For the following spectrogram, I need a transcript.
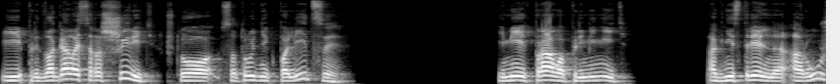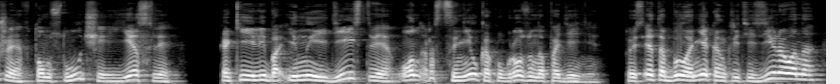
И предлагалось расширить, что сотрудник полиции имеет право применить огнестрельное оружие в том случае, если какие-либо иные действия он расценил как угрозу нападения. То есть это было не конкретизировано,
